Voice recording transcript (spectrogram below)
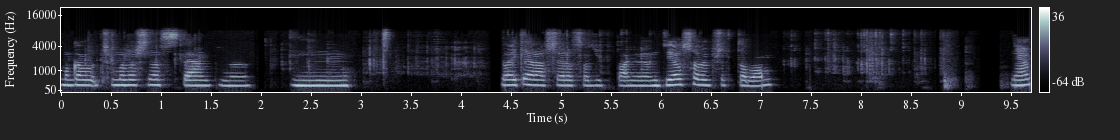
Mogę, czy możesz następny? Mm. No i teraz się rozchodzi pytanie. Dwie osoby przed tobą. Nie?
